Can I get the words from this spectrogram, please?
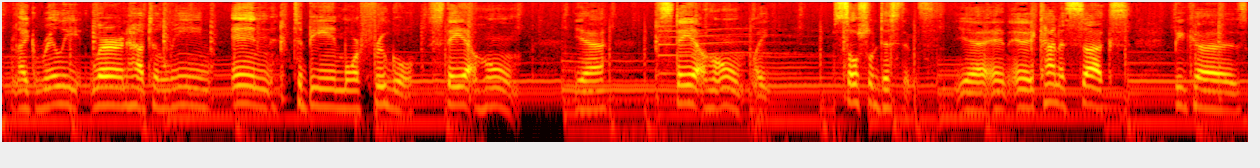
like, really learn how to lean in to being more frugal. Stay at home. Yeah? Stay at home. Like, social distance yeah, and, and it kind of sucks because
